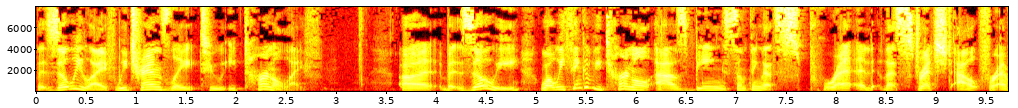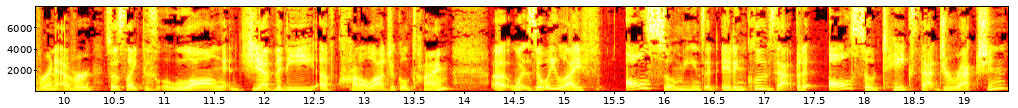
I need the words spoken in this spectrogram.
that Zoe life we translate to eternal life. Uh, but Zoe, while we think of eternal as being something that's spread, that's stretched out forever and ever, so it's like this longevity of chronological time, uh, what Zoe life also means, it, it includes that, but it also takes that direction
